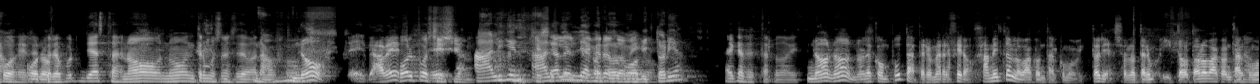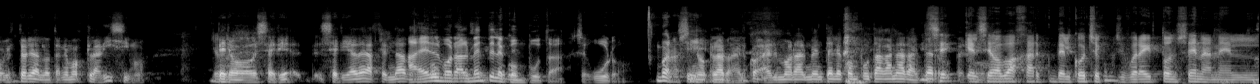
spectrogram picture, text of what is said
Joder, pero ya está, no, no entremos en ese debate. No. eh, a ver. Pole eh, position. ¿A alguien, a alguien le ha contado como victoria? Hay que aceptarlo, David. No, no, no le computa, pero me refiero, Hamilton lo va a contar como victoria. Eso lo tenemos, y Toto lo va a contar No, como victoria, lo tenemos clarísimo. Pero sería, sería de hacendado. A él poco, moralmente le computa, seguro. Bueno, Sí, sí. no, claro, a él, a él moralmente le computa ganar al perro. Dice pero- que él se va a bajar del coche como si fuera Ayrton Senna en el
